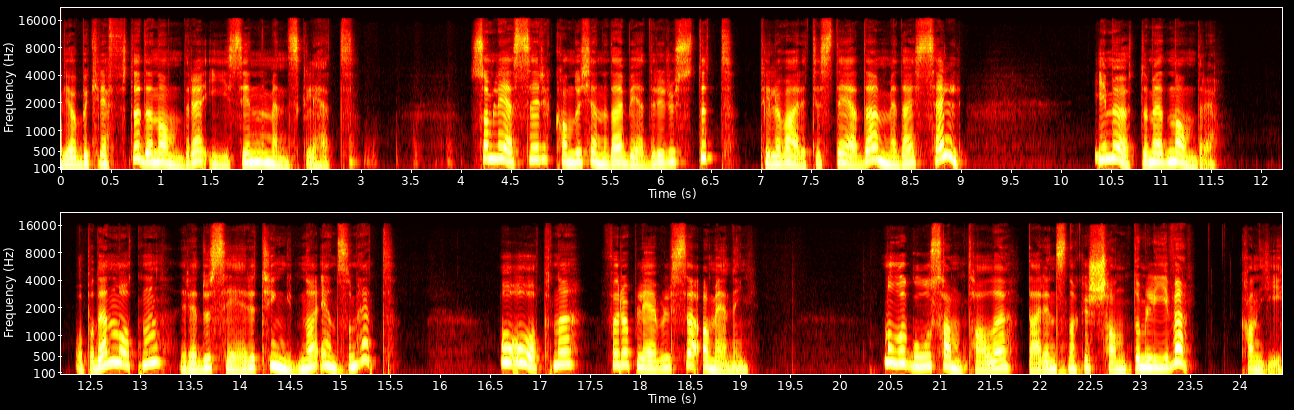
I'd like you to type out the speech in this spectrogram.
ved å bekrefte den andre i sin menneskelighet. Som leser kan du kjenne deg bedre rustet til å være til stede med deg selv i møte med den andre, og på den måten redusere tyngden av ensomhet, og åpne for opplevelse av mening. Noe god samtale der en snakker sant om livet, kan gi.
